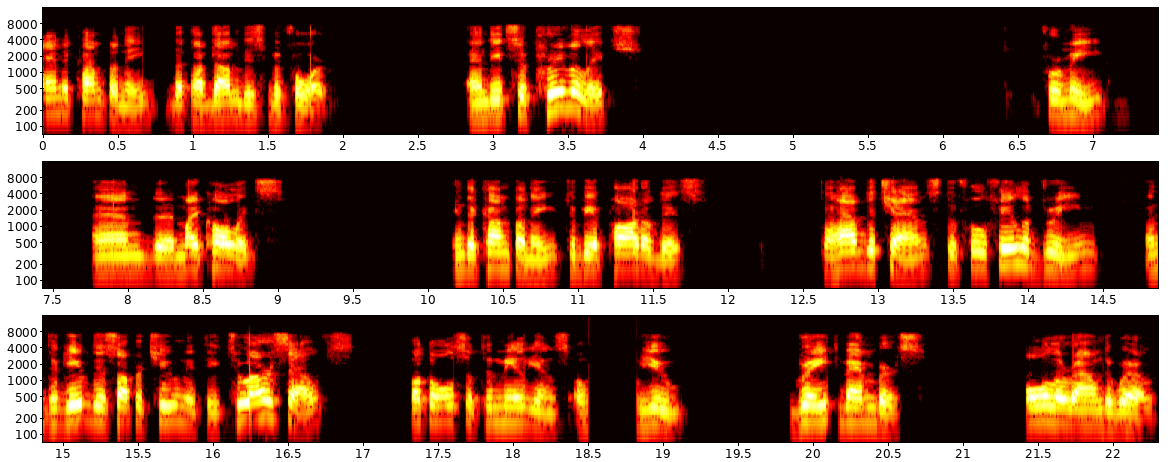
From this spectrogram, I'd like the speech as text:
any company that have done this before, and it's a privilege for me and uh, my colleagues in the company to be a part of this, to have the chance to fulfill a dream and to give this opportunity to ourselves, but also to millions of you, great members all around the world.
